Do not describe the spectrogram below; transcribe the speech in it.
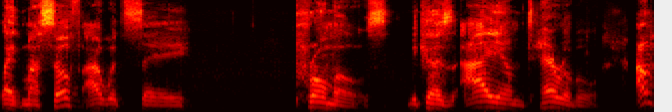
like myself, I would say promos because I am terrible. I'm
